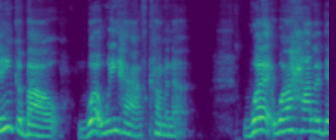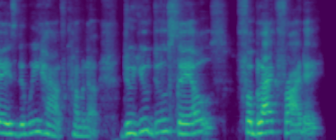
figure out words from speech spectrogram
think about what we have coming up. What what holidays do we have coming up? Do you do sales for Black Friday?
